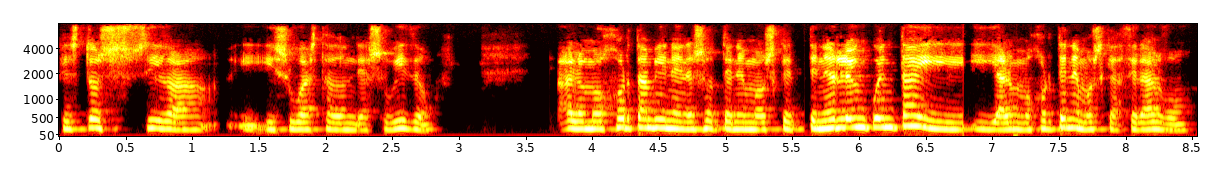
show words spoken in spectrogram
esto siga y, suba hasta donde ha subido. A lo mejor también en eso tenemos que tenerlo en cuenta y a lo mejor tenemos que hacer algo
